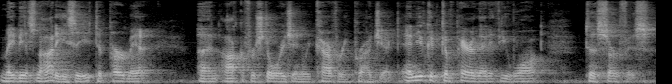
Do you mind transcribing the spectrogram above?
maybe it's not easy to permit an aquifer storage and recovery project. And you could compare that if you want to surface.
